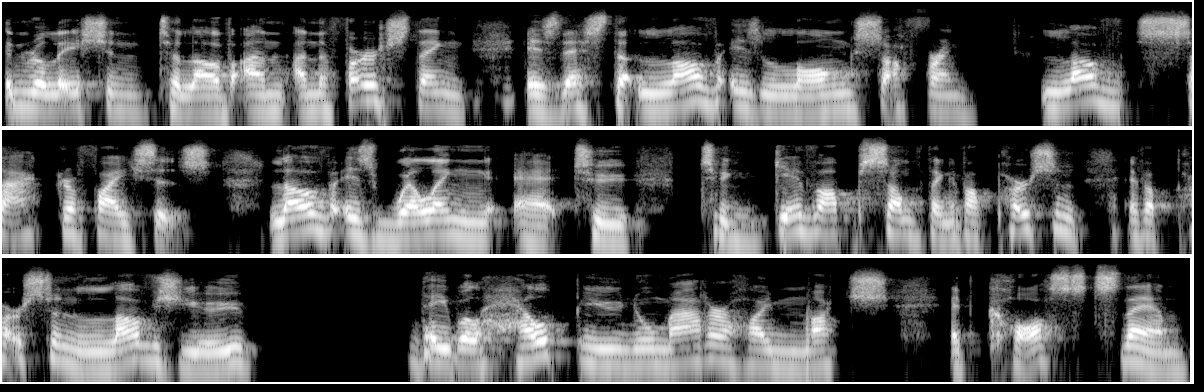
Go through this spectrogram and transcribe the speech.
in relation to love. And, and the first thing is this that love is long suffering. Love sacrifices. Love is willing uh, to, to give up something. If a person, if a person loves you, they will help you no matter how much it costs them.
